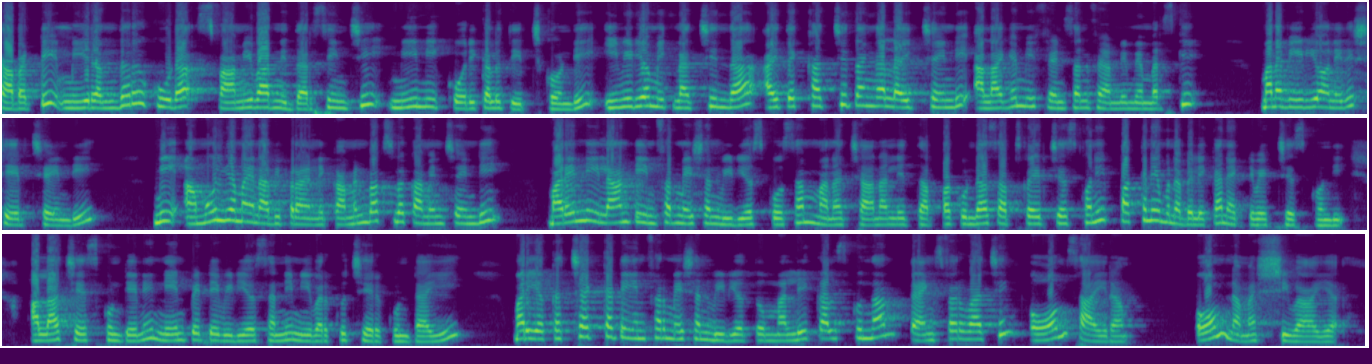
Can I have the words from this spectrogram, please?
కాబట్టి మీరందరూ కూడా స్వామివారిని దర్శించి మీ మీ కోరికలు తీర్చుకోండి. ఈ వీడియో మీకు నచ్చిందా? అయితే ఖచ్చితంగా లైక్ చేయండి. అలాగే మీ ఫ్రెండ్స్ అండ్ ఫ్యామిలీ మెంబర్స్కి మన వీడియో అనేది షేర్ చేయండి. మీ అమూల్యమైన అభిప్రాయాన్ని కామెంట్ బాక్స్లో కామెంట్ చేయండి. మరిన్ని ఇలాంటి ఇన్ఫర్మేషన్ వీడియోస్ కోసం మన ఛానల్ని తప్పకుండా సబ్స్క్రైబ్ చేసుకొని పక్కనే ఉన్న బెల్ యాక్టివేట్ చేసుకోండి. అలా చేసుకుంటేనే నేను పెట్టే వీడియోస్ అన్ని మీ వరకు చేరుకుంటాయి. మరి యొక్క చక్కటి ఇన్ఫర్మేషన్ వీడియోతో మళ్ళీ కలుసుకుందాం. Thanks for watching Om Sairam. Om Namah Shivaya.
